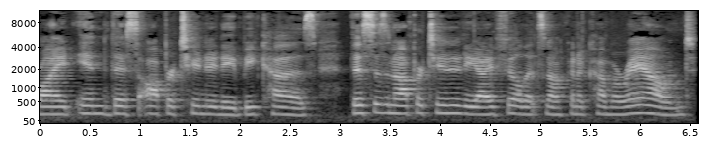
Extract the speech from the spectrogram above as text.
right in this opportunity because this is an opportunity I feel that's not going to come around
